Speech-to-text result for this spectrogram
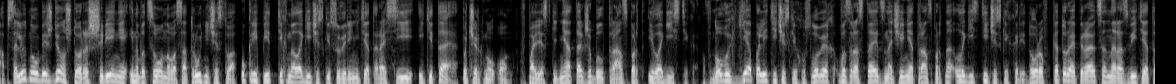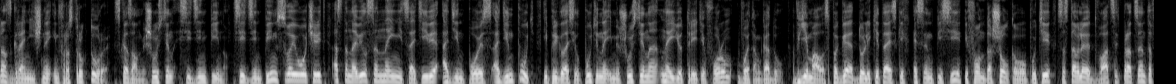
Абсолютно убежден, что расширение инновационного сотрудничества укрепит технологический суверенитет России и Китая, подчеркнул он. В повестке дня также был транспорт и логистика. В новых геополитических условиях возрастает значение транспортно-логистических коридоров, которые опираются на развитие трансграничной инфраструктуры, сказал Мишустин Си Цзиньпину. Си Цзиньпин, в свою очередь, остановился на инициативе «Один пояс, один путь» и пригласил Путина и Мишустина на ее третий форум в этом году. В Ямал-СПГ СПГ доли китайских SNPC и фонда «Шелкового пути» составляют 20%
